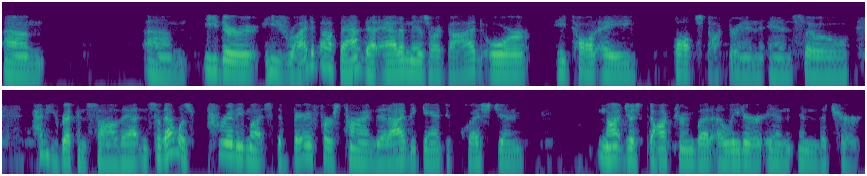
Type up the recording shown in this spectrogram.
um, um, either he's right about that that Adam is our God, or he taught a false doctrine, and so how do you reconcile that? And so that was pretty much the very first time that I began to question not just doctrine, but a leader in, in the church.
